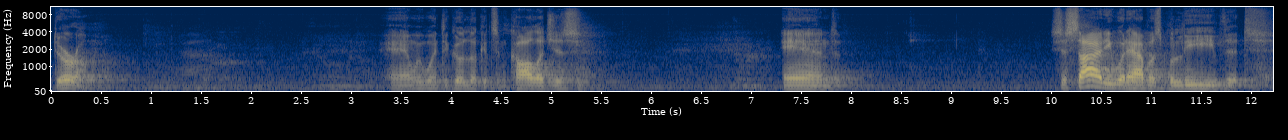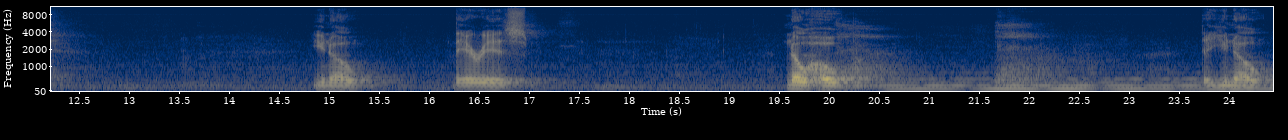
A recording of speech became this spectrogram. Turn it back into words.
Durham. And we went to go look at some colleges. And society would have us believe that, you know, there is no hope. That, you know,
